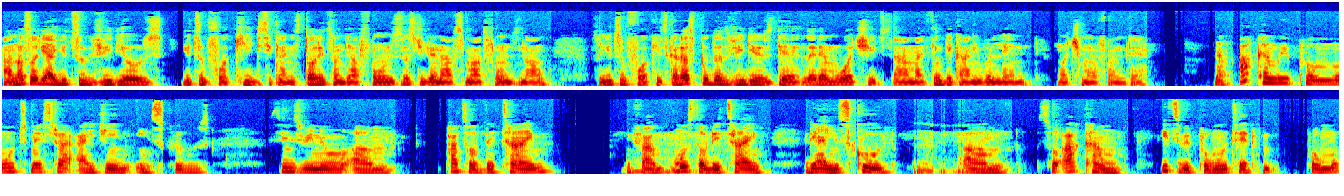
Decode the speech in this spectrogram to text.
and also there are YouTube videos, YouTube for kids. You can install it on their phones. Those children have smartphones now. So YouTube for kids can just put those videos there, let them watch it. Um, I think they can even learn much more from there. Now, how can we promote menstrual hygiene in schools? Since we know um, part of the time, in fact, most of the time, they are in school. Mhm. Um, so how can it be promoted? Promo,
